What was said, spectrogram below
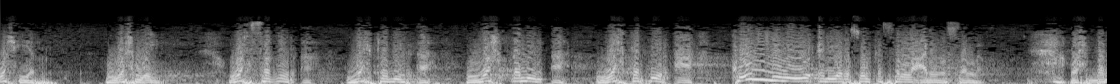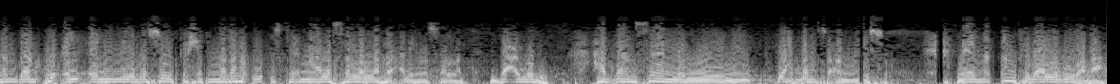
wax yar wax weyn wax sagiir ah wax kabiir ah wax qaliil ah wax kafiir ah kulli wuu u celiyey rasuulka sala allah calayh wasalam wax badan baan ku celcelinay rasuulka xikmadaha uu isticmaalo sala allahu calayhi wasalam dacwadu haddaan saan la yeelin wax badan socon mayso. Meelna qanfi baa lagu wadaa.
